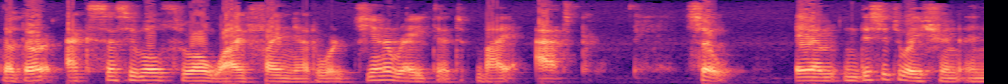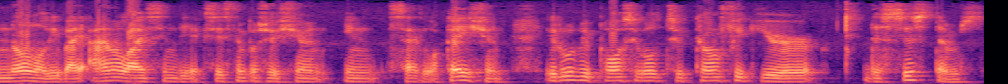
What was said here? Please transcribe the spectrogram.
that are accessible through a Wi-Fi network generated by ATC. So, um, in this situation, and normally by analyzing the existing position in said location, it will be possible to configure the systems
